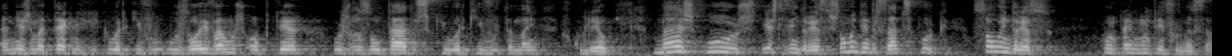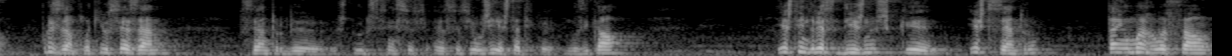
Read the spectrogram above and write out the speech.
a mesma técnica que o arquivo usou e vamos obter os resultados que o arquivo também recolheu. Mas os, estes endereços são muito interessantes porque só o endereço contém muita informação. Por exemplo, aqui o CESAM, Centro de Estudos de Sociologia Estética Musical, este endereço diz-nos que este centro tem uma relação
